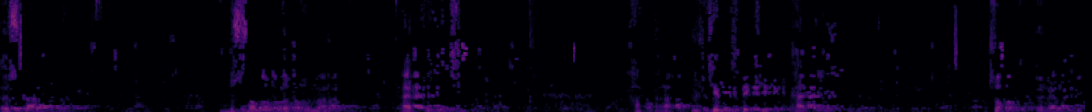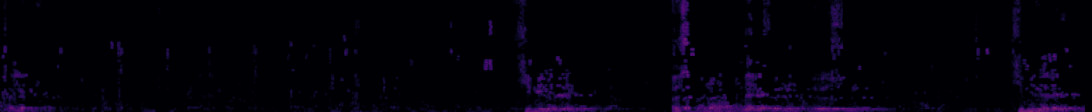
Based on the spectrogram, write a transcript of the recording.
Özkan, bu salonda bulunan herkes için, hatta ülkemizdeki herkes için çok önemli bir kayıp. Kimileri Özkan'ın mevkinin öğüsü, kimileri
